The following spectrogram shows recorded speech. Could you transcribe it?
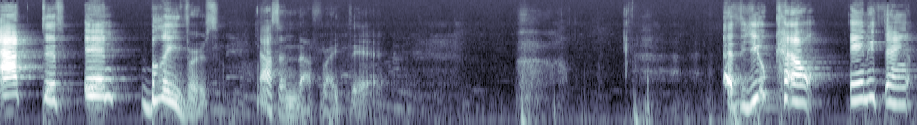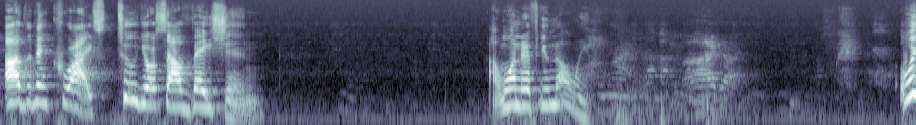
active in believers. That's enough right there. If you count anything other than Christ to your salvation, I wonder if you know him. We,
